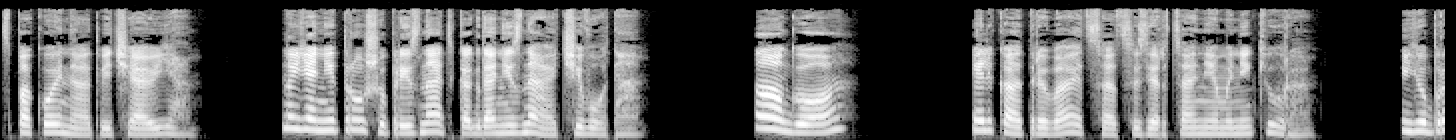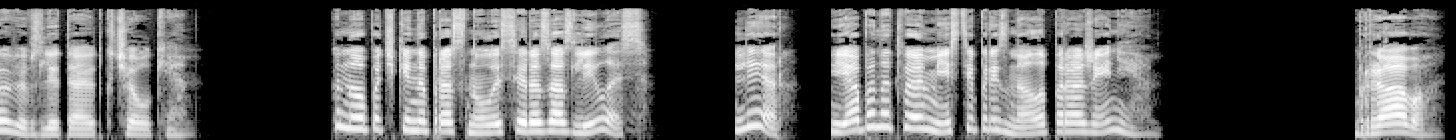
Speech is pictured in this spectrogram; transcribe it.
спокойно отвечаю я. «Но я не трушу признать, когда не знаю чего-то». «Ого!» Элька отрывается от созерцания маникюра. Ее брови взлетают к челке. Кнопочкина проснулась и разозлилась. «Лер, я бы на твоем месте признала поражение». «Браво!»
